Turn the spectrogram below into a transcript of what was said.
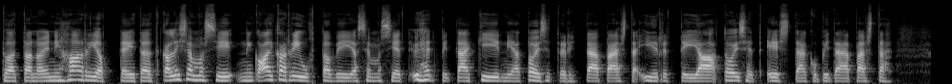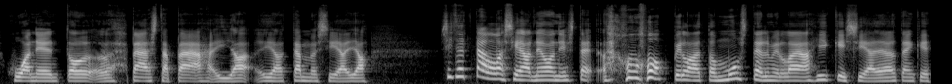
tuota, noin, niin harjoitteita, jotka oli semmoisia niin aika riuhtavia ja semmoisia, että yhdet pitää kiinni ja toiset yrittää päästä irti ja toiset estää, kun pitää päästä huoneen to, päästä päähän ja, ja tämmöisiä. Ja sitten tällaisia ne on, niin sitten oppilaat on mustelmilla ja hikisiä ja jotenkin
